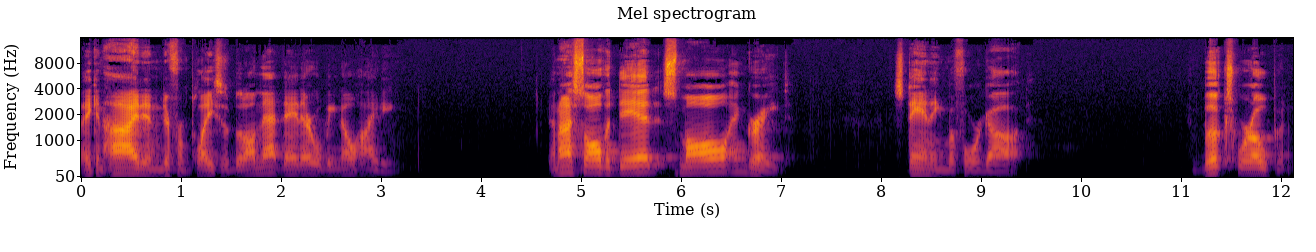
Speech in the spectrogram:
They can hide in different places, but on that day there will be no hiding. And I saw the dead, small and great, standing before God. Books were opened.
